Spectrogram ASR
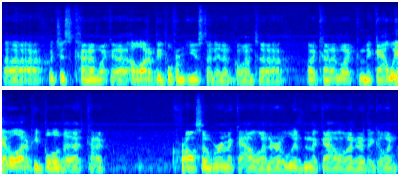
uh, which is kind of like a a lot of people from Houston end up going to like kind of like McAllen. We have a lot of people that kind of cross over in McAllen or live in McAllen or they go in.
